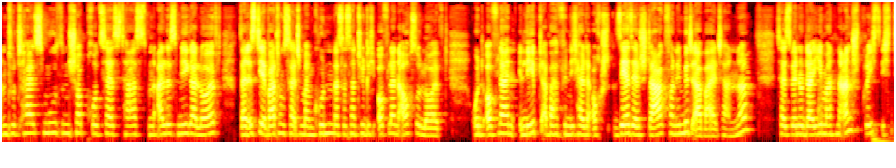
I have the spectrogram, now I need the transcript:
einen total smoothen Shop-Prozess hast und alles mega läuft, dann ist die Erwartungshaltung beim Kunden, dass das natürlich offline auch so läuft. Und offline lebt aber, finde ich, halt auch sehr, sehr stark von den Mitarbeitern. Ne? Das heißt, wenn du da jemanden ansprichst, ich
